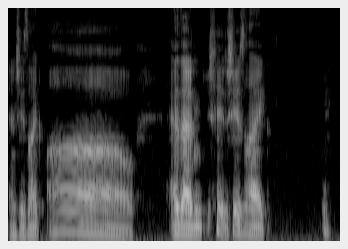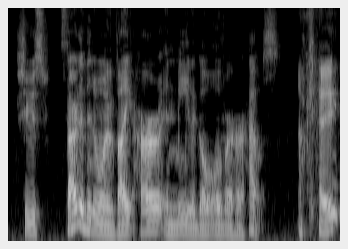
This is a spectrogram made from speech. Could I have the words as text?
And she's like, "Oh," and then she, she's like, she was started to invite her and me to go over her house Okay.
